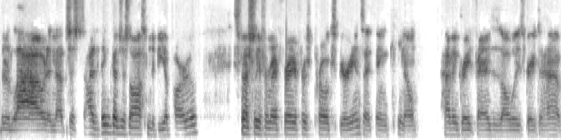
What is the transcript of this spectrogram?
they're loud and that's just I think that's just awesome to be a part of, especially for my very first pro experience. I think you know having great fans is always great to have.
